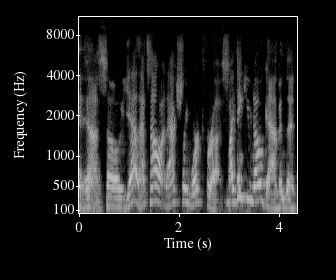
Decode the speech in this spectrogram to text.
yeah so yeah that's how it actually worked for us i think you know gavin that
